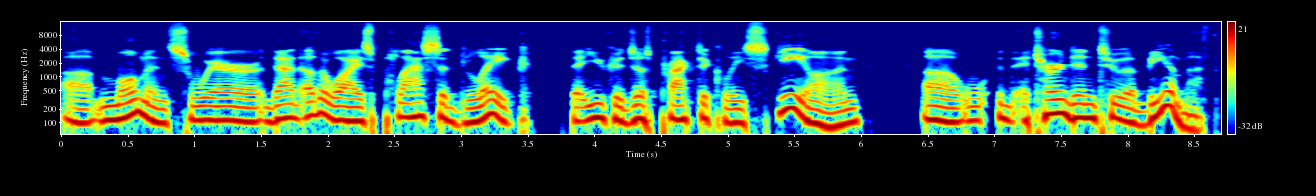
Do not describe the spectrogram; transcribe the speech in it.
uh, moments where that otherwise placid lake that you could just practically ski on, uh, it turned into a behemoth.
